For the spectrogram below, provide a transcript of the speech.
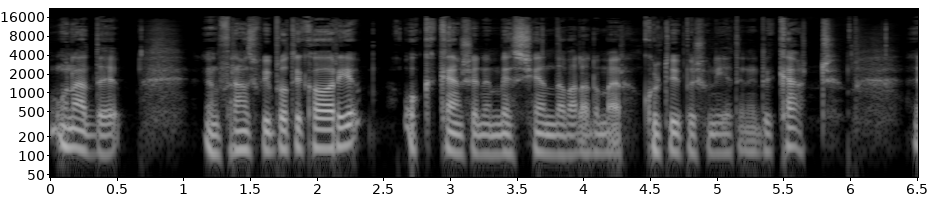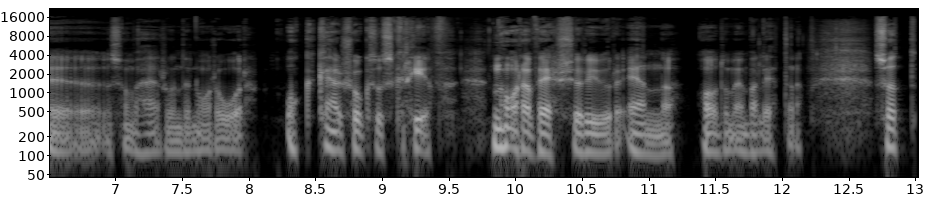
hon hade en fransk bibliotekarie och kanske den mest kända av alla de här kulturpersonligheterna, Descartes, eh, som var här under några år. Och kanske också skrev några verser ur en av de här baletterna. Så att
